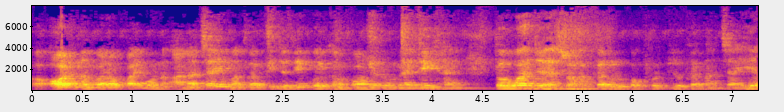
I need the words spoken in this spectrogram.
odd number of pi bond आना चाहिए मतलब कि यदि कोई कंपाउंड एरोमेटिक है तो वह जो है सो हकर रूल को फुलफिल करना चाहिए।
